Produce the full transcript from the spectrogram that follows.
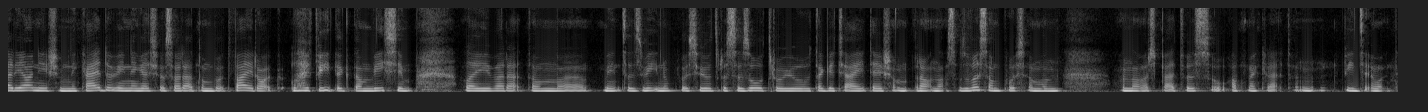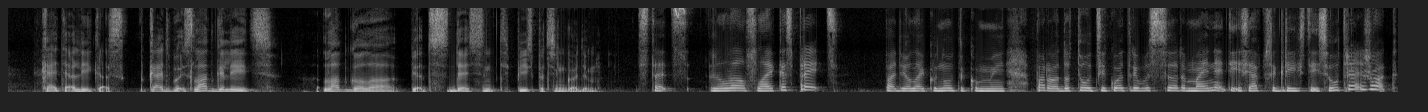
ar jauniešiem nekaidu. Vienīgais jūs varētu būt vairāk, lai pietiktam visiem, lai varētu eh, viens uz vienu pusi, otrs uz otru, jo tagad jāiet tiešām raunās uz visam pusēm un, un nevar spēt visu apmeklēt un piedzīvot. Kā tev liekas, kāds būs latgalīts? Latvijā pēc 10, 15 gadiem. Tas tāds liels laika spreits. Pēdējo laiku notikumi parāda to, cik otrs var mainīties, apgriezīties otrēžāk.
